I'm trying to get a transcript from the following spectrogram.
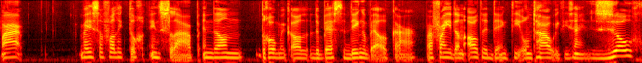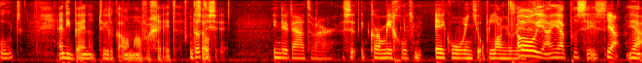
Maar meestal val ik toch in slaap en dan droom ik al de beste dingen bij elkaar. Waarvan je dan altijd denkt, die onthoud ik, die zijn zo goed. En die ben je natuurlijk allemaal vergeten. Dat is inderdaad waar. Dus karmichelt, eekhoorntje op lange weg. Oh ja, ja, precies. Ja. ja,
